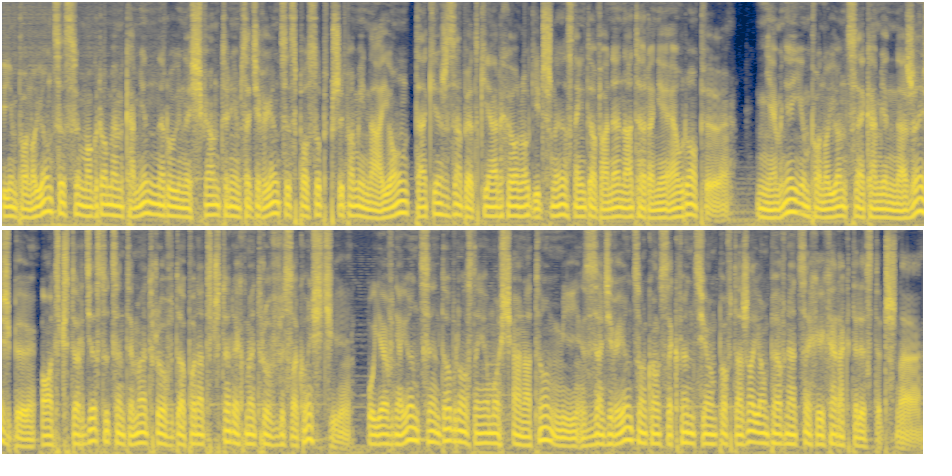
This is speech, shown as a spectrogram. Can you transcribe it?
Imponujące swym ogromem kamienne ruiny świątyń w zadziwiający sposób przypominają takież zabytki archeologiczne znajdowane na terenie Europy. Nie mniej imponujące kamienne rzeźby od 40 cm do ponad 4 metrów wysokości, ujawniające dobrą znajomość anatomii z zadziwiającą konsekwencją powtarzają pewne cechy charakterystyczne.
